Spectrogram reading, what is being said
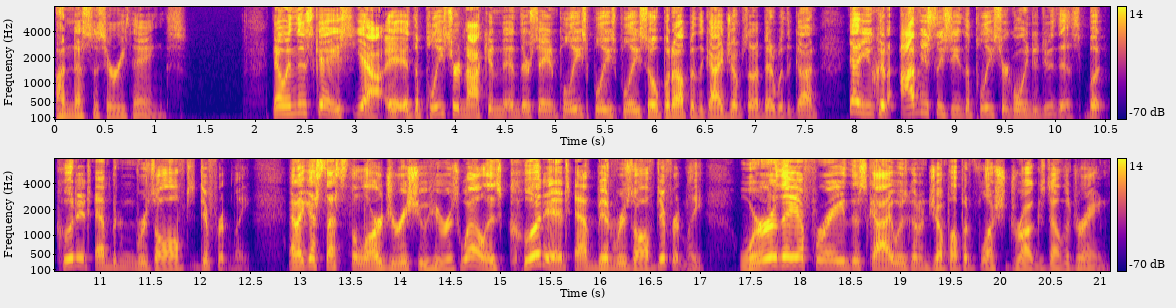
unnecessary things. Now, in this case, yeah, if the police are knocking and they're saying, police, police, police, open up, and the guy jumps on a bed with a gun. Yeah, you can obviously see the police are going to do this, but could it have been resolved differently? And I guess that's the larger issue here as well is could it have been resolved differently? Were they afraid this guy was going to jump up and flush drugs down the drain?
